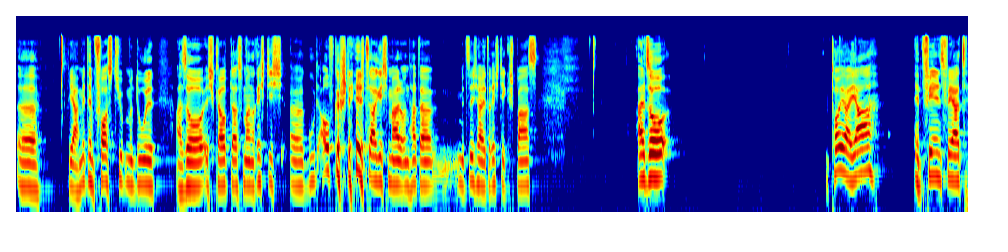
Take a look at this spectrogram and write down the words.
äh, ja, mit dem Force-Tube-Modul, also ich glaube, da ist man richtig äh, gut aufgestellt, sage ich mal, und hat da mit Sicherheit richtig Spaß. Also, teuer ja, empfehlenswert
